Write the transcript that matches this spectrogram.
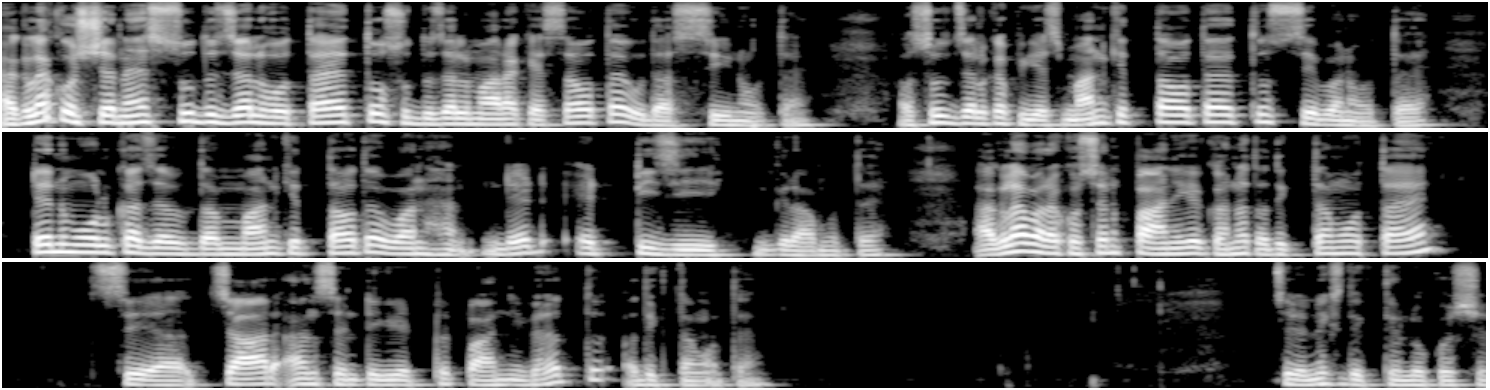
अगला क्वेश्चन है, शुद्ध जल होता है तो शुद्ध जल हमारा कैसा होता है? उदासीन होता है। और शुद्ध जल का पीएच मान कितना होता है? तो सेवन होता है। टेन मोल का जब दम मान कितना होता है? One hundred eighty G gram होता है। अगला हमारा क्वेश्चन पानी का घनत्व अधिकतम होता है? से, चार अंश सेंटीग्रेड पर पानी का घनत्व अधिकतम होता है। चलिए नेक्स्ट देखते हैं लोग क्वेश्चन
